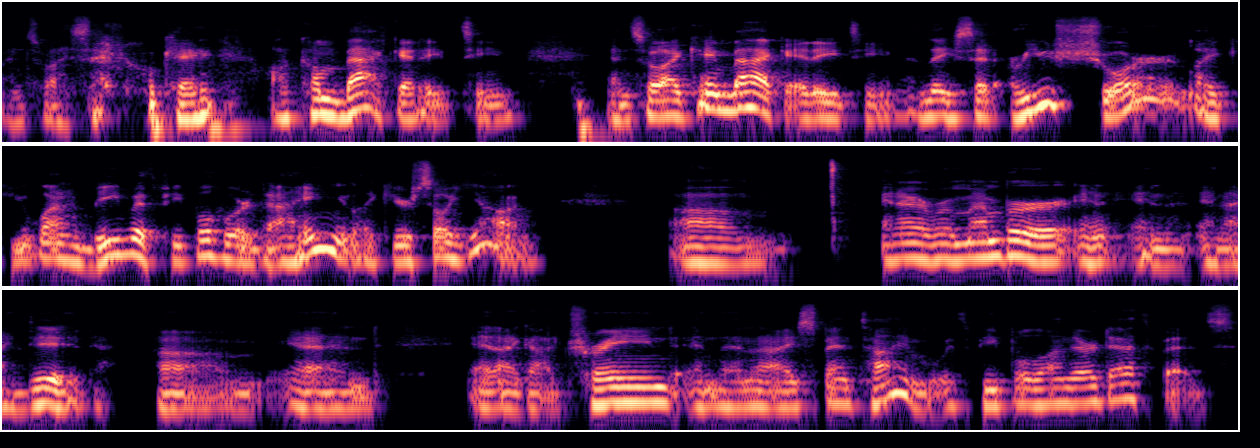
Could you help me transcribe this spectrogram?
And so I said, okay, I'll come back at 18. And so I came back at 18 and they said, are you sure? Like you want to be with people who are dying? You're like, you're so young. Um, and I remember, and, and, and I did. Um, and, and I got trained and then I spent time with people on their deathbeds.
